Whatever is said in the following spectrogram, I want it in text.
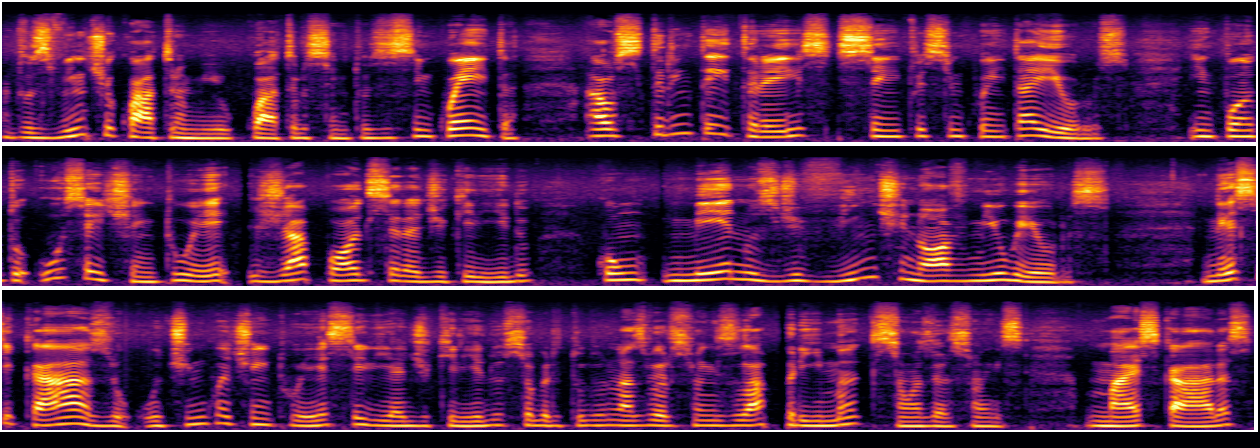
dos 24.450 aos 33.150 euros, enquanto o 600e já pode ser adquirido com menos de 29 mil euros. Nesse caso, o 500e seria adquirido sobretudo nas versões La Prima, que são as versões mais caras,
